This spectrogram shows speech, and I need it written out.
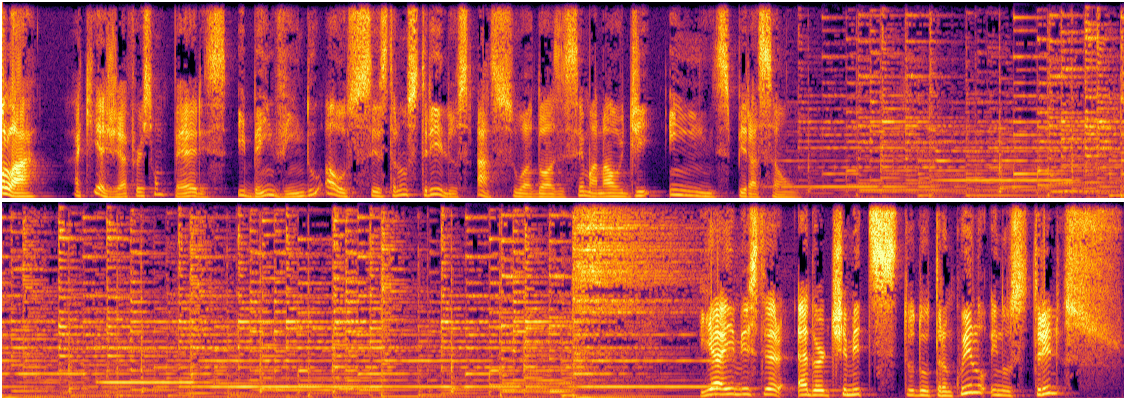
Olá, aqui é Jefferson Pérez e bem-vindo ao Sexta nos Trilhos, a sua dose semanal de inspiração. E aí, Mr. Edward Schmitz, tudo tranquilo e nos trilhos?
